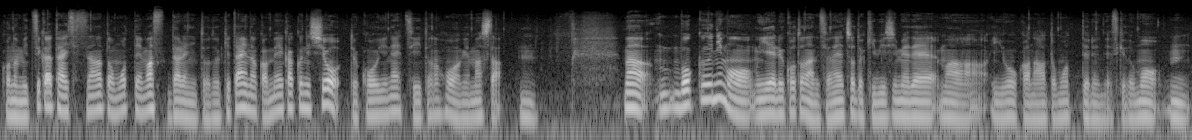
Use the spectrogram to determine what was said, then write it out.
この3つが大切だなと思っています。誰に届けたいのか明確にしようとこういうね、ツイートの方をあげました。うん。まあ、僕にも言えることなんですよね。ちょっと厳しめで、まあ、言おうかなと思ってるんですけども、うん。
